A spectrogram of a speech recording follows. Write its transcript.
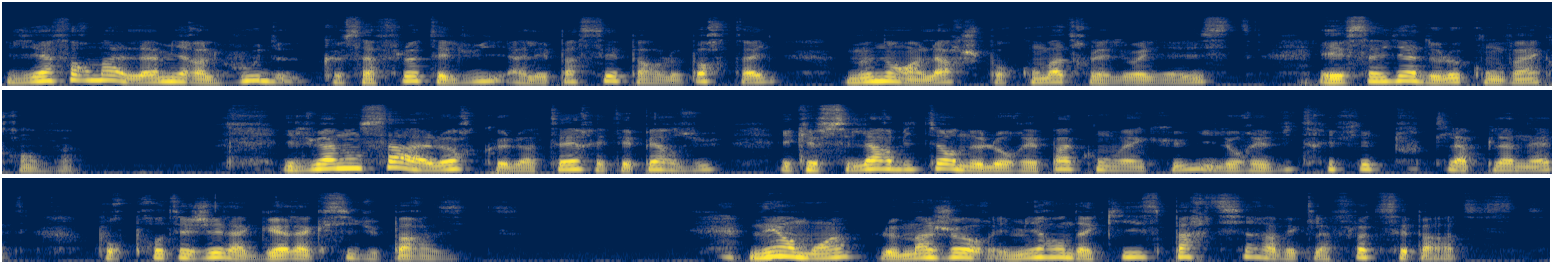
Il y informa l'amiral Hood que sa flotte et lui allaient passer par le portail menant à l'arche pour combattre les loyalistes et essaya de le convaincre en vain. Il lui annonça alors que la Terre était perdue et que si l'arbiteur ne l'aurait pas convaincu, il aurait vitrifié toute la planète pour protéger la galaxie du parasite. Néanmoins, le Major et Miranda Keys partirent avec la flotte séparatiste.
